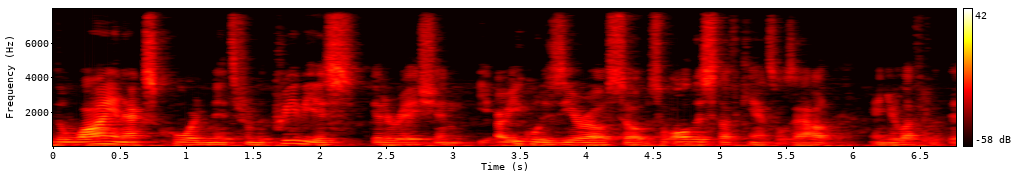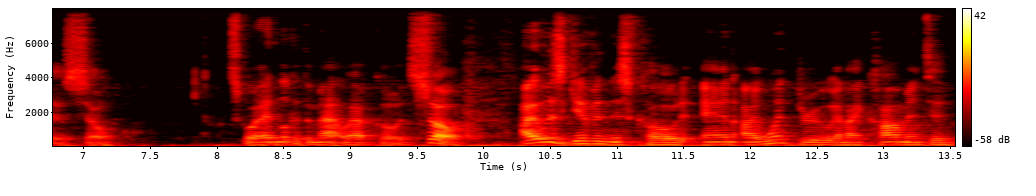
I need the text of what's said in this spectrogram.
the y and x coordinates from the previous iteration are equal to zero, so, so all this stuff cancels out, and you're left with this. So let's go ahead and look at the MATLAB code. So I was given this code, and I went through and I commented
